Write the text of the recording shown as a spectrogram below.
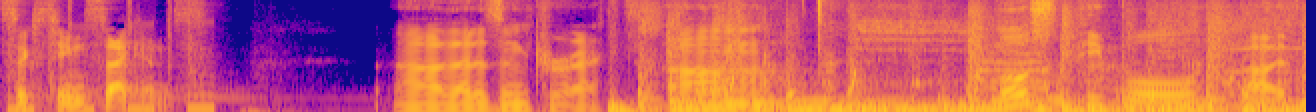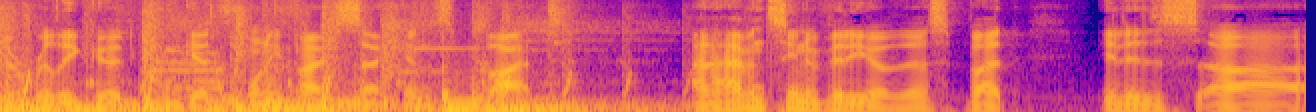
16 seconds. Uh, that is incorrect. Um, most people, uh, if they're really good, can get 25 seconds, but, and I haven't seen a video of this, but it is uh,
